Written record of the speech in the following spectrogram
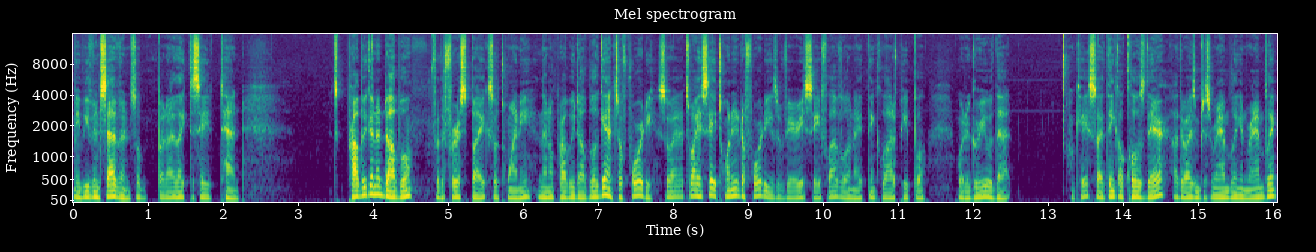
maybe even 7, so but I like to say 10. It's probably going to double for the first spike, so 20, and then it'll probably double again, so 40. So that's why I say 20 to 40 is a very safe level, and I think a lot of people would agree with that. Okay, so I think I'll close there. Otherwise, I'm just rambling and rambling.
